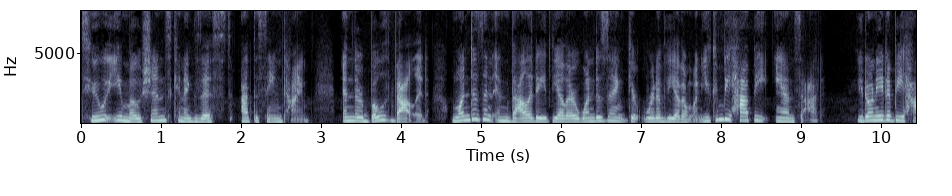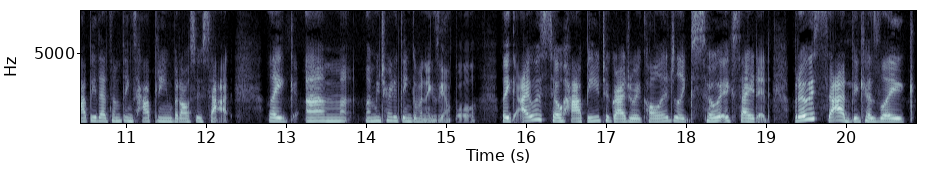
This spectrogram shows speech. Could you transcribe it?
two emotions can exist at the same time and they're both valid. One doesn't invalidate the other, one doesn't get rid of the other one. You can be happy and sad. You don't need to be happy that something's happening, but also sad. Like, um, let me try to think of an example. Like, I was so happy to graduate college, like, so excited, but I was sad because, like,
